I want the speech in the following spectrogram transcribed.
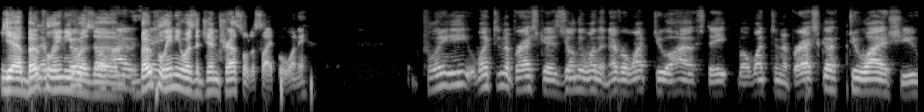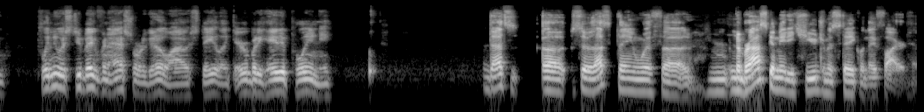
Yeah, Bo Pelini was Ohio a Bo State. Pelini was a Jim Tressel disciple, wasn't he? Pelini went to Nebraska. Is the only one that never went to Ohio State, but went to Nebraska to YSU. Pelini was too big of an asshole to go to Ohio State. Like everybody hated Pelini. That's uh so that's the thing with uh Nebraska made a huge mistake when they fired him.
